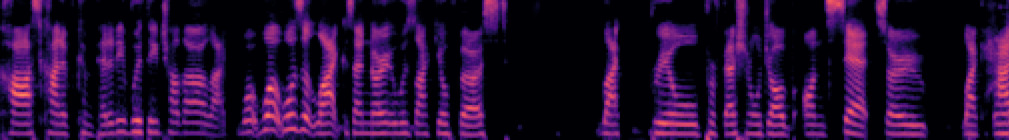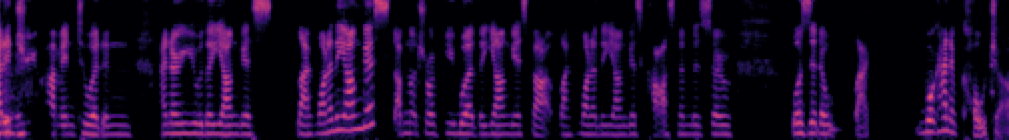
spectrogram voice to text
cast kind of competitive with each other? Like what what was it like? Because i know it was like your first like real professional job on set. So like how did Mhm. you come into it? And i know you were the youngest like one of the youngest. I'm not sure if you were the youngest but like one of the youngest cast members. So was it a like what kind of culture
